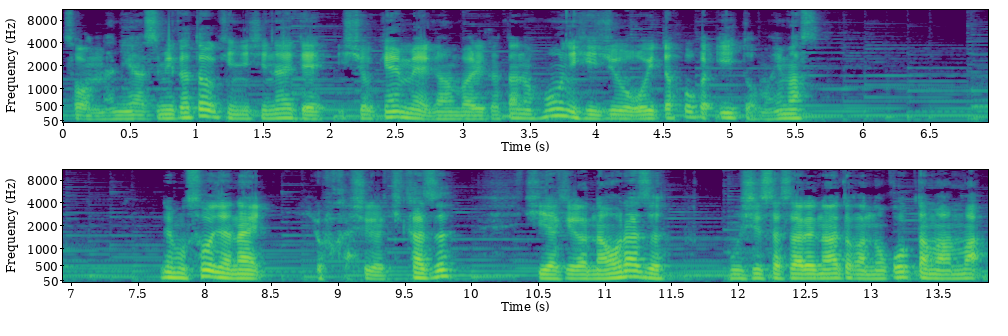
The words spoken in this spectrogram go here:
そんなに休み方を気にしないで一生懸命頑張り方の方に比重を置いた方がいいと思います。でもそうじゃない。夜更かしが効かず、日焼けが治らず、虫刺されの跡が残ったまんま。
